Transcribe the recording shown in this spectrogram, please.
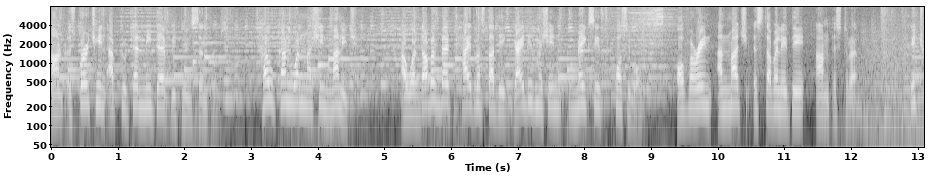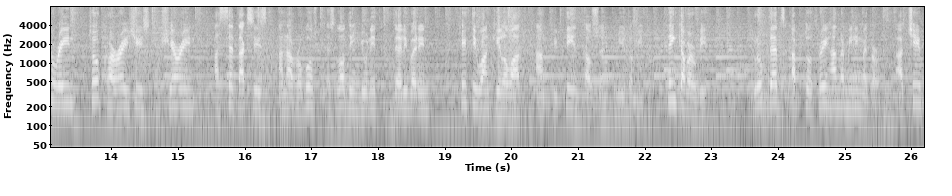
and stretching up to 10 meters between centers. How can one machine manage? Our double bed hydrostatic guided machine makes it possible offering unmatched stability and strength. Featuring two carriages sharing a Z-axis and a robust slotting unit delivering 51 kilowatt and 15,000 newton meter. Think about it. Groove depth up to 300 millimeter, achieved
